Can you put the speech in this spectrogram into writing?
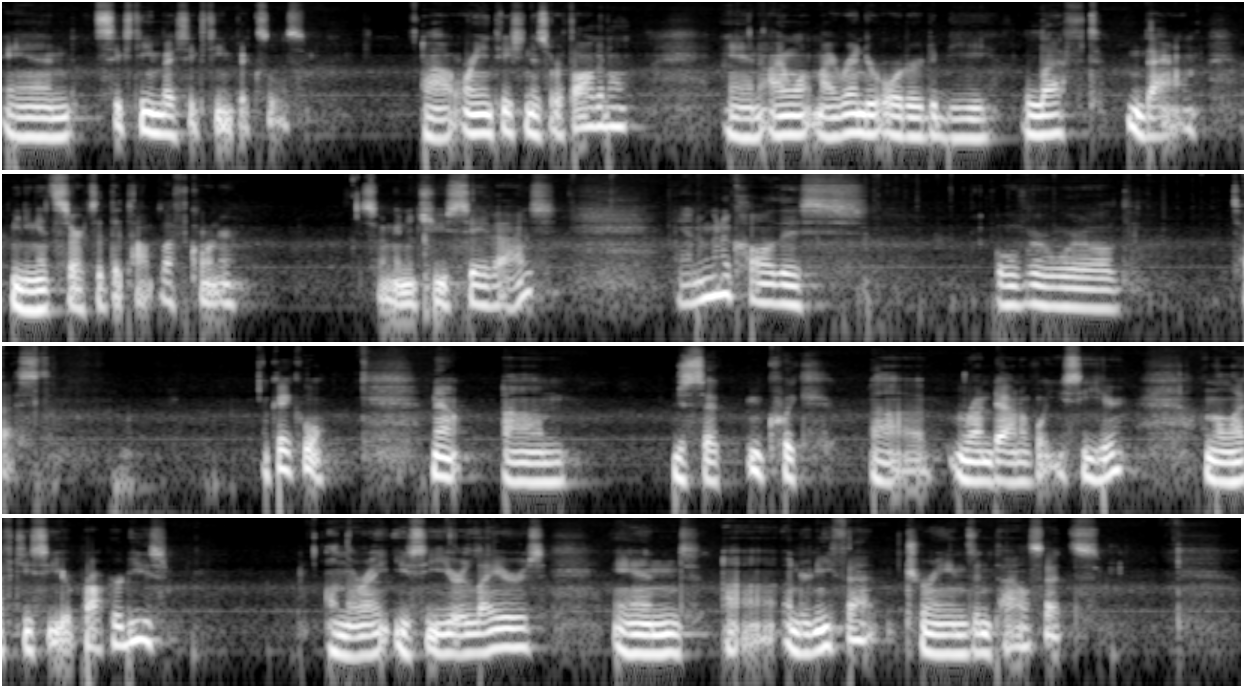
and 16 by 16 pixels. Uh, orientation is orthogonal, and I want my render order to be left down, meaning it starts at the top left corner. So I'm going to choose Save As, and I'm going to call this Overworld Test. Okay, cool. Now, um, just a quick uh, rundown of what you see here. On the left, you see your properties. On the right, you see your layers, and uh, underneath that, terrains and tile sets.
